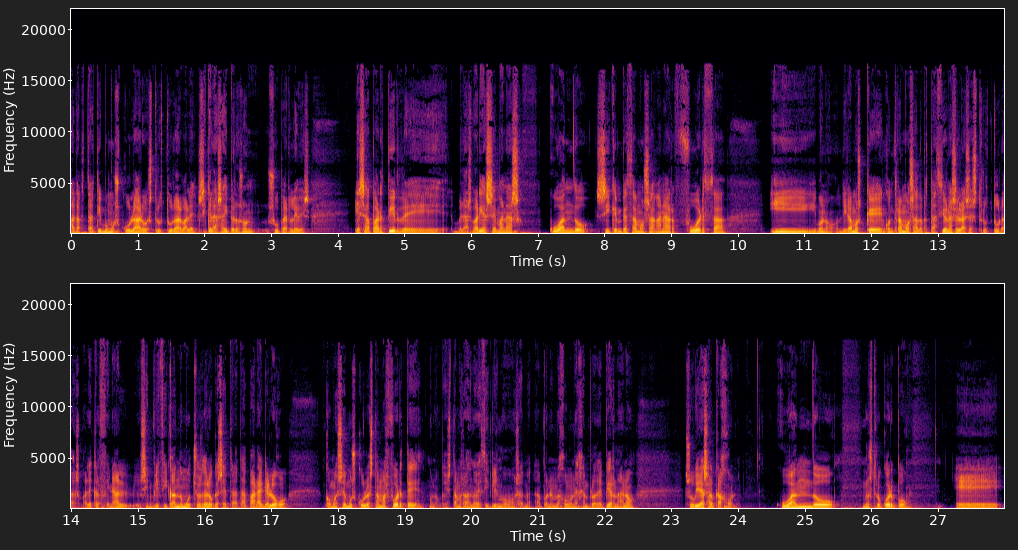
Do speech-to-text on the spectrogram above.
adaptativo muscular o estructural, ¿vale? Sí que las hay, pero son súper leves. Es a partir de las varias semanas cuando sí que empezamos a ganar fuerza y, bueno, digamos que encontramos adaptaciones en las estructuras, ¿vale? Que al final, simplificando mucho, es de lo que se trata, para que luego como ese músculo está más fuerte, bueno, que estamos hablando de ciclismo, vamos a, poner mejor un ejemplo de pierna, ¿no? Subidas al cajón. Cuando nuestro cuerpo eh,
